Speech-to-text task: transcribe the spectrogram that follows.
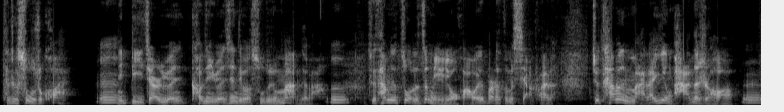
它这个速度是快，嗯你笔尖儿圆靠近圆心的地方速度就慢，对吧？嗯所以他们就做了这么一个优化，我也不知道他怎么想出来的。就他们买来硬盘的时候，嗯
